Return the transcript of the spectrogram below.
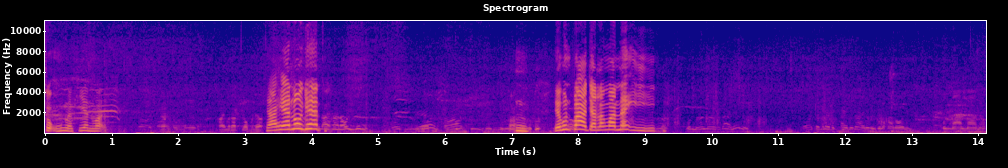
ฉกมึงละเคียนไว้อย่าเฮ็ดลูกอย่าเฮ็ดเดี๋ยวคุณป้าจัดรางวัลให้อีก คนหมานมาเนาะ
